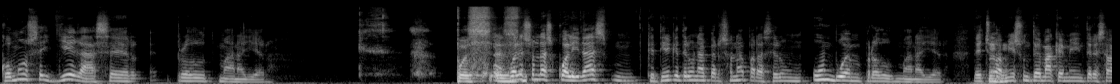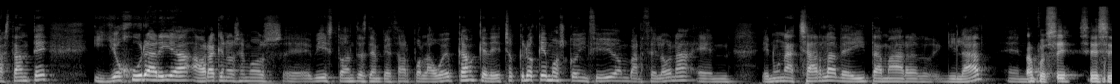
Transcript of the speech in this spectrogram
¿cómo se llega a ser Product Manager? Pues ¿Cuáles son las cualidades mm, que tiene que tener una persona para ser un, buen product manager? De hecho, a mí es un tema que me interesa bastante y yo juraría, ahora que nos hemos eh, visto antes de empezar por la webcam, que de hecho creo que hemos coincidido en Barcelona en, una charla de Itamar Gilad. ah, pues sí, sí, sí,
